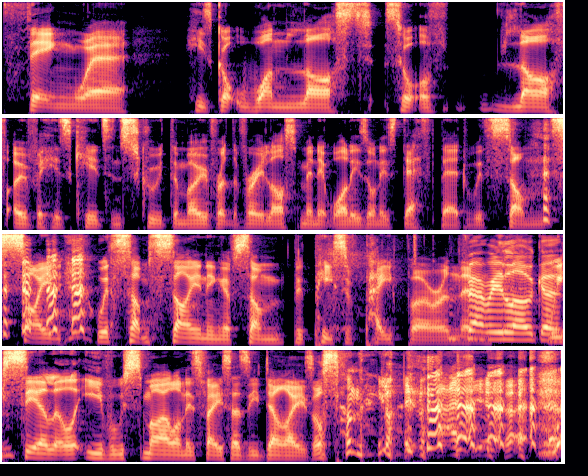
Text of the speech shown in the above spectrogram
thing where he's got one last sort of laugh over his kids and screwed them over at the very last minute while he's on his deathbed with some sign with some signing of some piece of paper and then Very Logan. we see a little evil smile on his face as he dies or something like that you know?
